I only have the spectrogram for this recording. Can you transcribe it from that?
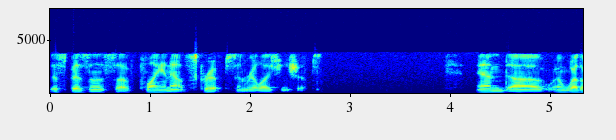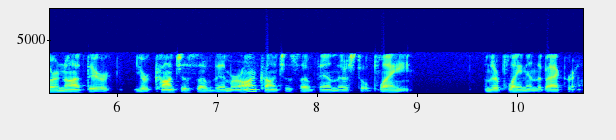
This business of playing out scripts in relationships, and uh, and whether or not they're you're conscious of them or unconscious of them, they're still playing, and they're playing in the background.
